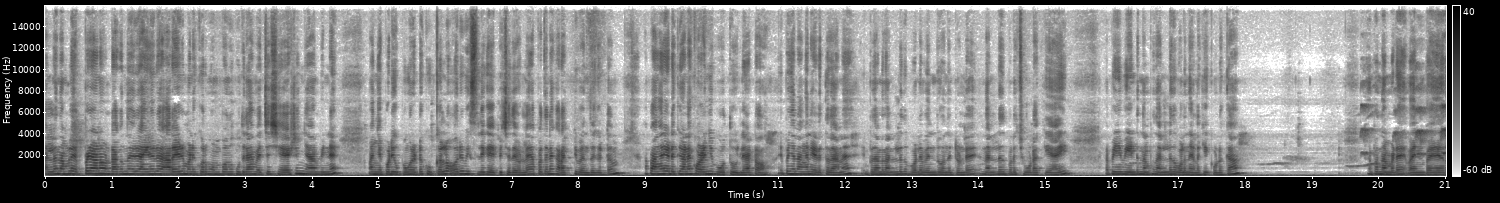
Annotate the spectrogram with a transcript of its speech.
അല്ല നമ്മൾ എപ്പോഴാണോ ഉണ്ടാക്കുന്നത് അതിനൊരു ആറേഴ് മണിക്കൂർ മുമ്പ് ഒന്ന് കുതിരാൻ വെച്ച ശേഷം ഞാൻ പിന്നെ മഞ്ഞപ്പൊടി ഉപ്പും കൂടി ഇട്ട് കുക്കറിൽ ഒരു വിസിൽ കേൾപ്പിച്ചതേ ഉള്ളൂ. അപ്പോൾ തന്നെ കറക്റ്റ് വെന്ത് കിട്ടും. അപ്പോൾ അങ്ങനെ എടുക്കുകയാണെങ്കിൽ കുഴഞ്ഞു പോത്തുമില്ല കേട്ടോ. ഇപ്പോൾ ഞാൻ അങ്ങനെ എടുത്തതാണ്. ഇപ്പോൾ നമ്മൾ നല്ലതുപോലെ വെന്ത് വന്നിട്ടുണ്ട്. നല്ലതുപോലെ ചൂടൊക്കെയായി അപ്പോൾ ഇനി വീണ്ടും നമുക്ക് നല്ലതുപോലെ ഇളക്കി കൊടുക്കാം. അപ്പോൾ നമ്മുടെ വൻപയർ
